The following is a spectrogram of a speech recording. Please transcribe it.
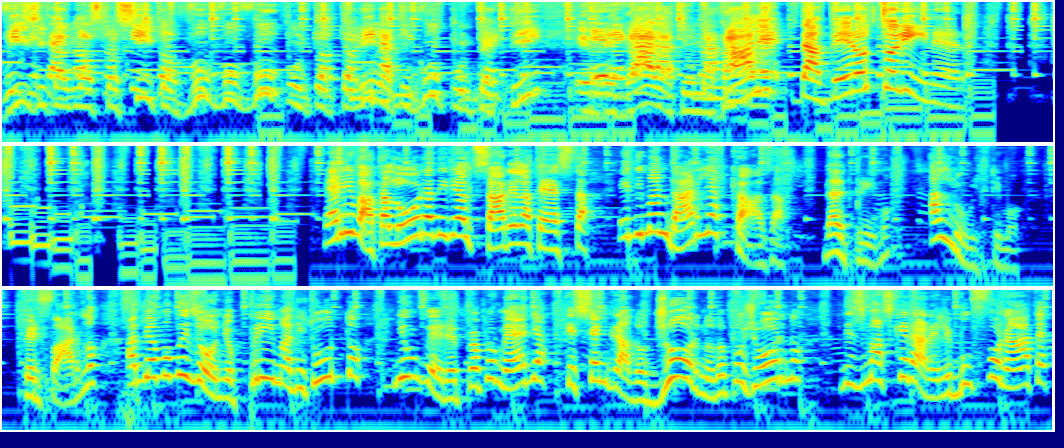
Visita il nostro sito www.ottolinatv.it e regalati un Natale davvero Ottoliner. È arrivata l'ora di rialzare la testa e di mandarli a casa, dal primo all'ultimo. Per farlo abbiamo bisogno prima di tutto di un vero e proprio media che sia in grado giorno dopo giorno di smascherare le buffonate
